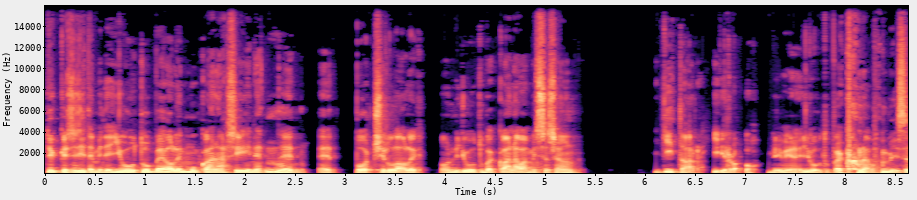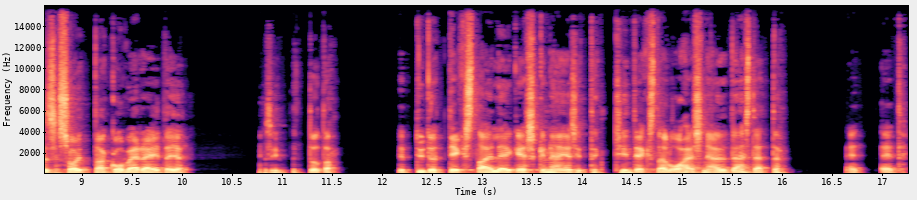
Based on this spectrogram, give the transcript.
tykkäsin siitä, miten YouTube oli mukana siinä, että Mm. et, et Botchilla oli, on YouTube-kanava, missä se on Guitar Hero-niminen YouTube-kanava, missä se soittaa kovereita ja, ja sitten tota, että tytöt tekstailee keskenään ja sitten siinä tekstailuohjeessa näytetään sitä, että et, et,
